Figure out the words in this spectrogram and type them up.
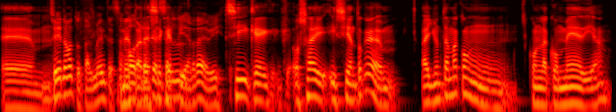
Em, sí, no, totalmente. me parece que, se pierde de vista. Sí, que, o sea, y, siento que hay un tema con, con la comedia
